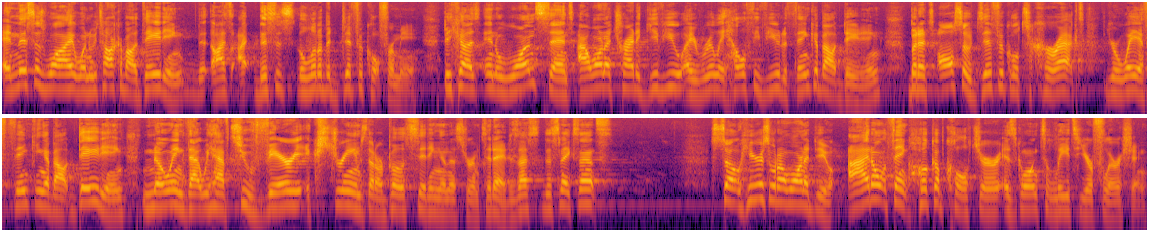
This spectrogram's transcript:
And this is why when we talk about dating, this is a little bit difficult for me. Because in one sense, I want to try to give you a really healthy view to think about dating, but it's also difficult to correct your way of thinking about dating, knowing that we have two very extremes that are both sitting in this room today. Does this make sense? So here's what I want to do I don't think hookup culture is going to lead to your flourishing.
